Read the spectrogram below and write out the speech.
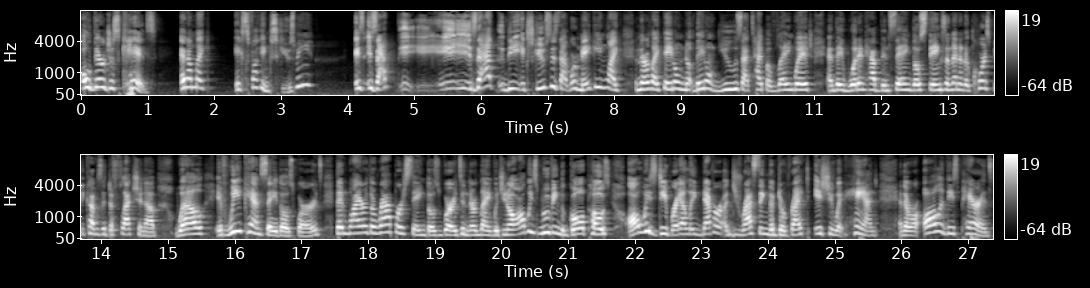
"Oh, they're just kids." And I'm like, "It's fucking excuse me?" Is is that is that the excuses that we're making? Like, and they're like, they don't know, they don't use that type of language, and they wouldn't have been saying those things. And then it of course becomes a deflection of, well, if we can't say those words, then why are the rappers saying those words in their language? You know, always moving the goalpost, always derailing, never addressing the direct issue at hand. And there were all of these parents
